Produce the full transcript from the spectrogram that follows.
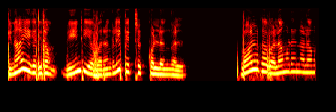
விநாயகரிடம் வேண்டிய வரங்களை பெற்றுக்கொள்ளுங்கள் வாழ்க வளமுடன் நலமுடன்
